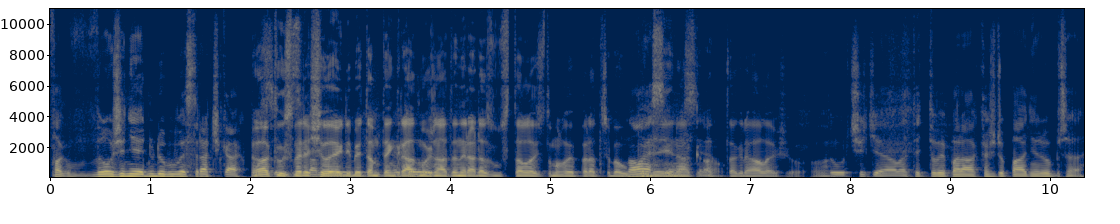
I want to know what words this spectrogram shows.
fakt vyloženě jednu dobu ve sračkách. Jo, tak to už jsme tam řešili, byl- kdyby tam tenkrát jako- možná ten rada zůstal, že to mohlo vypadat třeba No, úplně jasně, jinak jasně, a no. tak dále, že. Ale- To určitě, ale teď to vypadá každopádně dobře.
